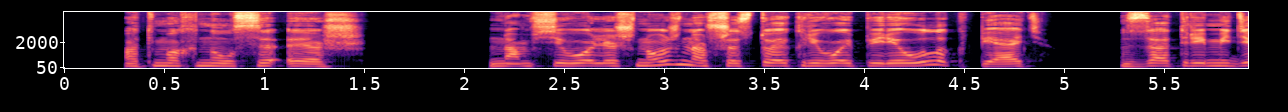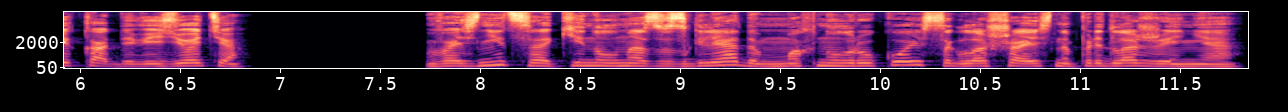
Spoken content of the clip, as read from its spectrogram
— отмахнулся Эш. «Нам всего лишь нужно в шестой кривой переулок пять. За три медика довезете?» Возница окинул нас взглядом, махнул рукой, соглашаясь на предложение.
